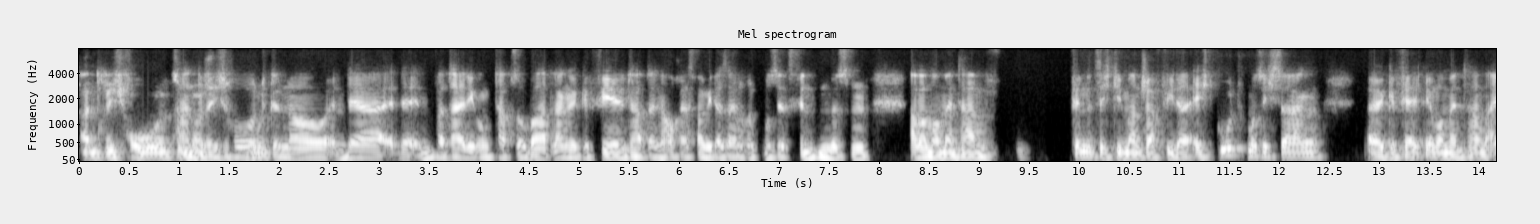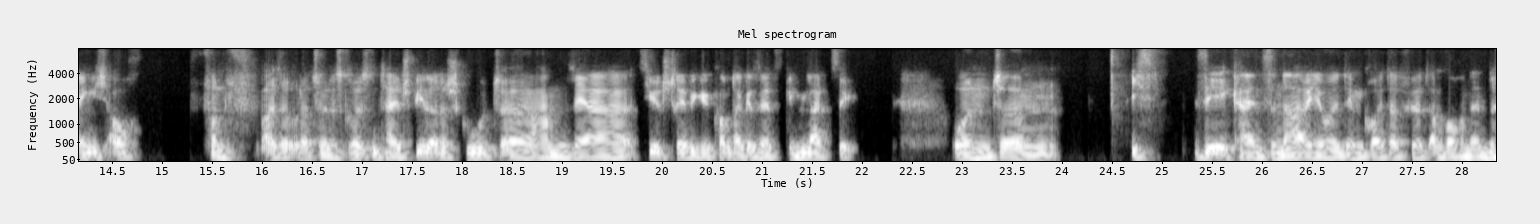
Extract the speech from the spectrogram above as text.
Andrich Roth. Andrich Roth, genau, in der, in der Innenverteidigung. Tabsoba hat lange gefehlt, hat dann auch erstmal wieder seinen Rhythmus jetzt finden müssen. Aber momentan findet sich die Mannschaft wieder echt gut, muss ich sagen. Äh, gefällt mir momentan eigentlich auch von, also oder zumindest größtenteils spielerisch gut, äh, haben sehr zielstrebige Konter gesetzt gegen Leipzig. Und ähm, ich sehe kein Szenario, in dem Kräuter Fürth am Wochenende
